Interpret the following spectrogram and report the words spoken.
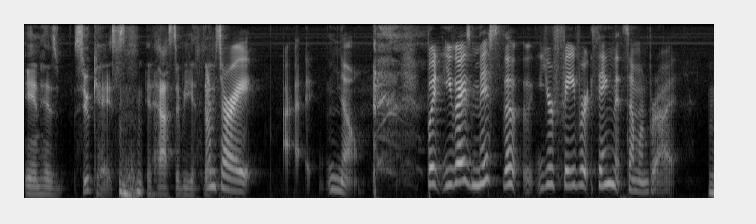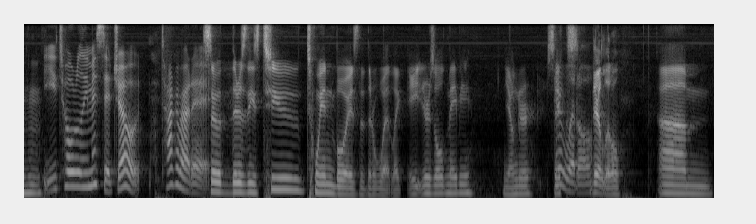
in his suitcase, it has to be a thing. I'm sorry. I, no. but you guys missed the your favorite thing that someone brought. Hmm You totally missed it, Joe. Talk about it. So there's these two twin boys that they're what, like eight years old, maybe younger, 6 They're little. They're little. um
